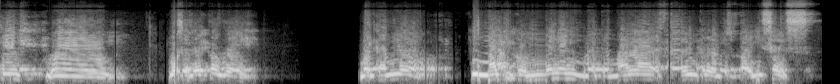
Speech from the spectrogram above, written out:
que eh, los efectos de, cambio climático vienen Guatemala está dentro de los países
